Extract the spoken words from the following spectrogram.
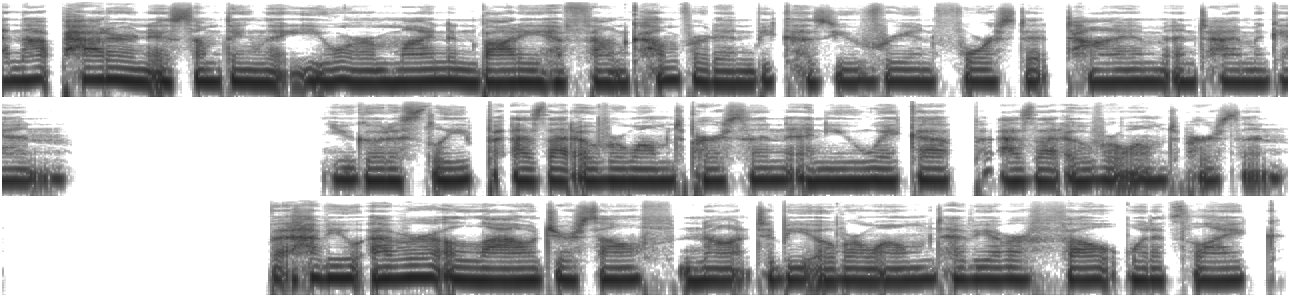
And that pattern is something that your mind and body have found comfort in because you've reinforced it time and time again. You go to sleep as that overwhelmed person and you wake up as that overwhelmed person. But have you ever allowed yourself not to be overwhelmed? Have you ever felt what it's like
